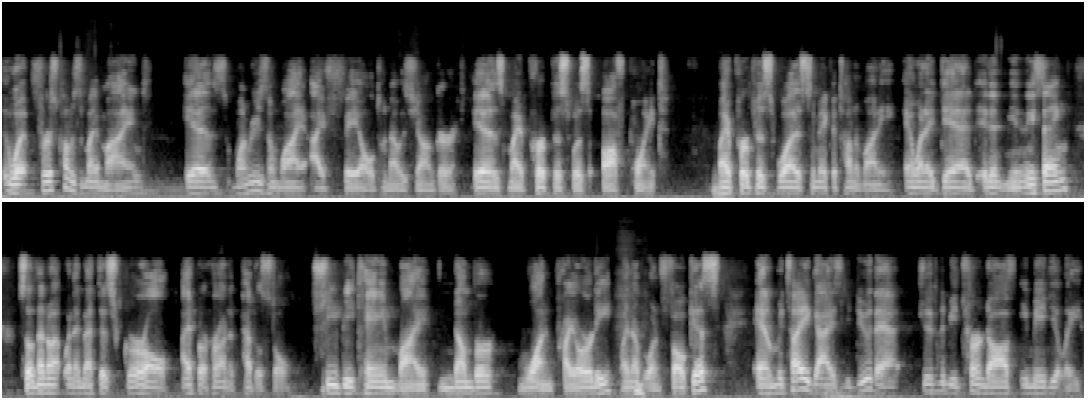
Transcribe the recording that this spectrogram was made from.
What first comes to my mind is one reason why I failed when I was younger is my purpose was off point. My purpose was to make a ton of money. And when I did, it didn't mean anything. So then when I met this girl, I put her on a pedestal. She became my number one priority, my number one focus. And let me tell you guys, you do that, she's going to be turned off immediately.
